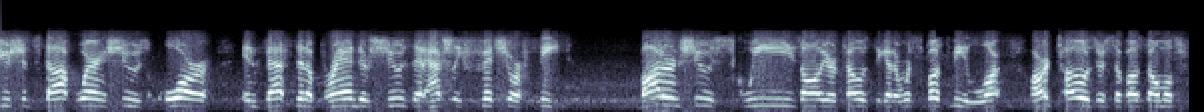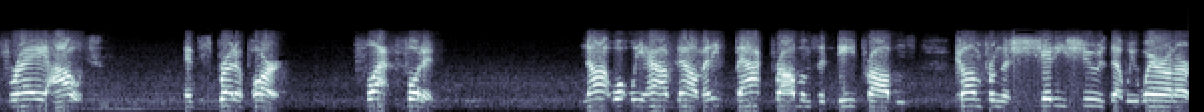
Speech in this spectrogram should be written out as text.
you should stop wearing shoes or invest in a brand of shoes that actually fits your feet. Modern shoes squeeze all your toes together. We're supposed to be, our toes are supposed to almost fray out and spread apart, flat footed. Not what we have now. Many back problems and knee problems come from the shitty shoes that we wear on our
